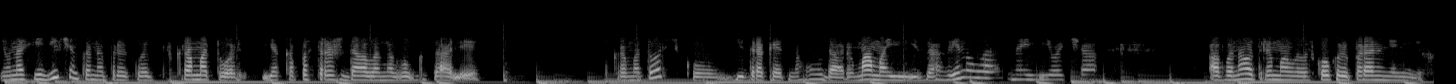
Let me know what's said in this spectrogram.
І у нас є дівчинка, наприклад, з Краматорськ, яка постраждала на вокзалі Краматорську від ракетного удару. Мама її загинула на її очах, а вона отримала осколкові поранення ніг.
